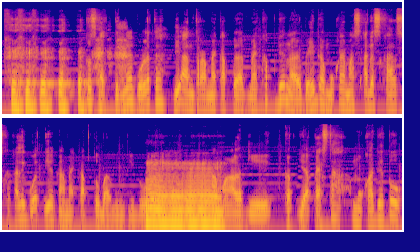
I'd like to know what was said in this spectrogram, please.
terus actingnya gue liat ya dia antara makeup dan makeup dia nggak beda mukanya mas ada sekali sekali gue dia nggak makeup tuh bangun tidur Hmm, hmm, hmm, hmm. sama lagi kerja pesta muka dia tuh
